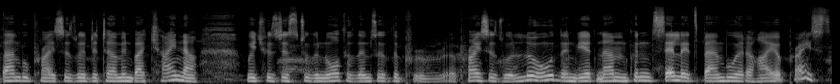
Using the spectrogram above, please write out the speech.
Bamboo prices were determined by China, which was just to the north of them. So if the pr prices were low, then Vietnam couldn't sell its bamboo at a higher price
